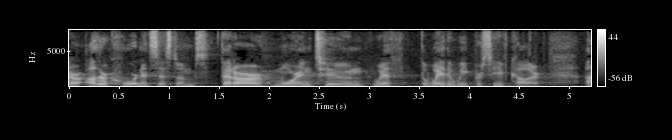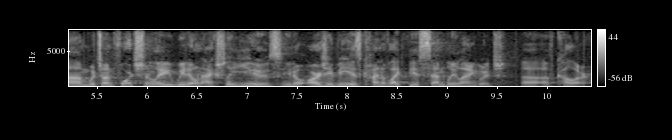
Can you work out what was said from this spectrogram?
there are other coordinate systems that are more in tune with the way that we perceive color, um, which unfortunately we don't actually use. You know, RGB is kind of like the assembly language uh, of color.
